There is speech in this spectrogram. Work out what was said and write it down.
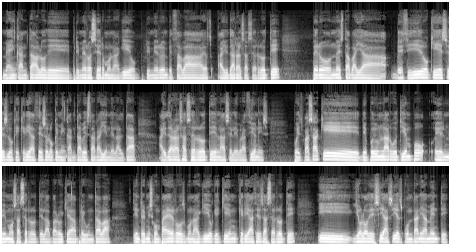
Me ha encantado lo de primero ser monaguillo. Primero empezaba a ayudar al sacerdote, pero no estaba ya decidido que eso es lo que quería hacer, eso es lo que me encantaba estar ahí en el altar, ayudar al sacerdote en las celebraciones. Pues pasa que después de un largo tiempo, el mismo sacerdote de la parroquia preguntaba entre mis compañeros monaguillo que quién quería hacer sacerdote y yo lo decía así espontáneamente.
